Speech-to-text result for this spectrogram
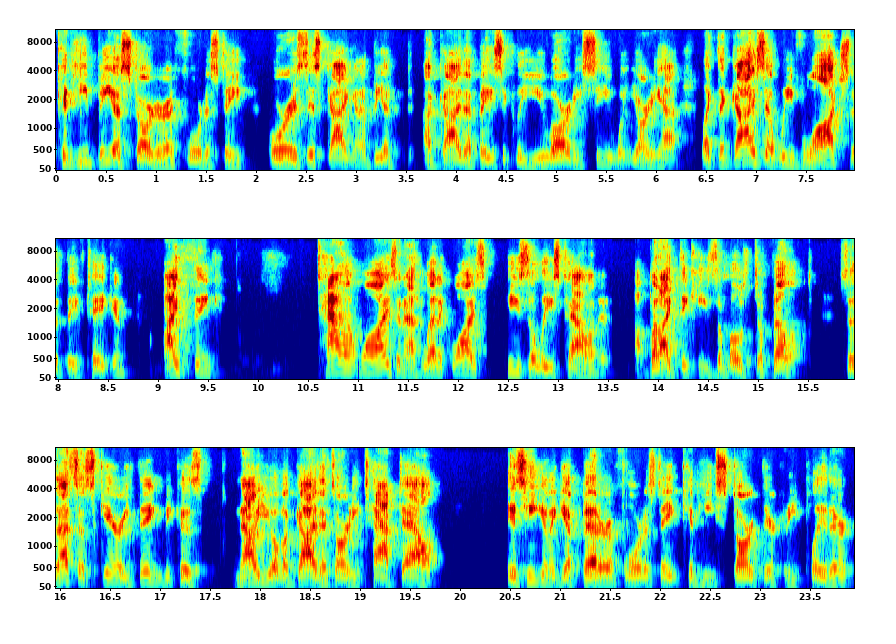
Can he be a starter at Florida State or is this guy going to be a, a guy that basically you already see what you already have? Like the guys that we've watched that they've taken, I think talent wise and athletic wise, he's the least talented, uh, but I think he's the most developed. So that's a scary thing because now you have a guy that's already tapped out. Is he going to get better at Florida State? Can he start there? Can he play there?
